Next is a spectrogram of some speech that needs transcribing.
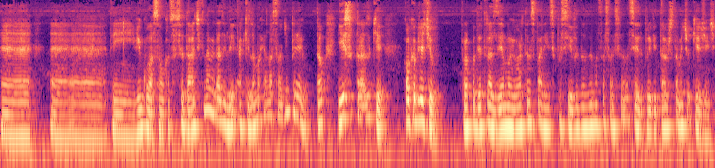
é, é, tem vinculação com a sociedade, que na verdade aquilo é uma relação de emprego. Então, isso traz o quê? Qual que é o objetivo? Para poder trazer a maior transparência possível das demonstrações financeiras, para evitar justamente o que, gente?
